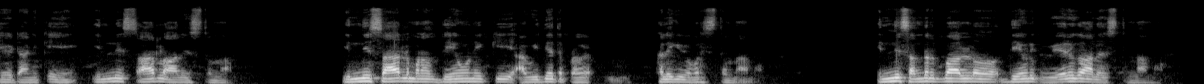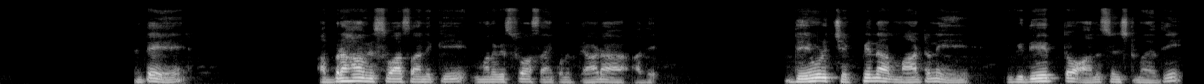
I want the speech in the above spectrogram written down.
చేయటానికి ఎన్నిసార్లు ఆలోచిస్తున్నాం. ఎన్నిసార్లు మనం దేవునికి అవిధేత ప్ర- కలిగి వివరిస్తున్నాము ఎన్ని సందర్భాల్లో దేవునికి వేరుగా ఆలోచిస్తున్నాము. అంటే అబ్రహాం విశ్వాసానికి మన విశ్వాసానికి ఉన్న తేడా అదే. దేవుడు చెప్పిన మాటని విధేయతతో అనుసరించడం అనేది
